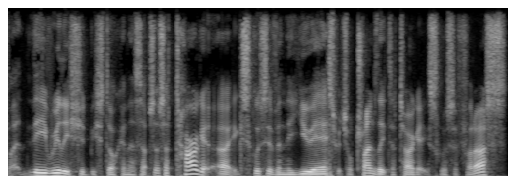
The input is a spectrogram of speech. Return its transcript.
but they really should be stocking this up. So it's a Target uh, exclusive in the US, which will translate to Target exclusive for us.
